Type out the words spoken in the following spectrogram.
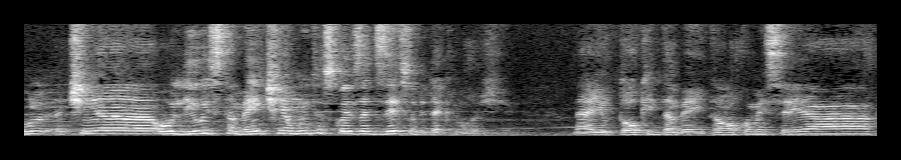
o, tinha, o Lewis também tinha muitas coisas a dizer sobre tecnologia né? E o Tolkien também. Então eu comecei a,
